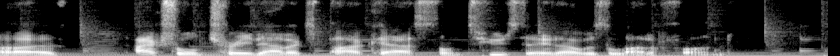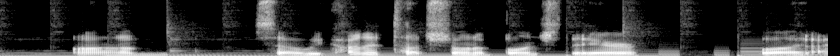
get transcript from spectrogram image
uh, actual Trade Addicts podcast on Tuesday. That was a lot of fun. Um, so we kind of touched on a bunch there, but I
